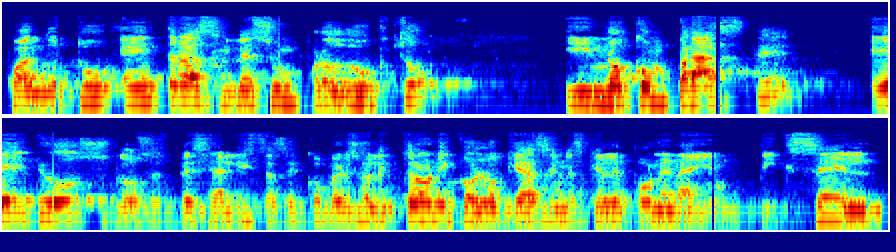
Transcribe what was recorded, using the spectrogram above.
cuando tú entras y ves un producto y no compraste, ellos, los especialistas en comercio electrónico, lo que hacen es que le ponen ahí un pixel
